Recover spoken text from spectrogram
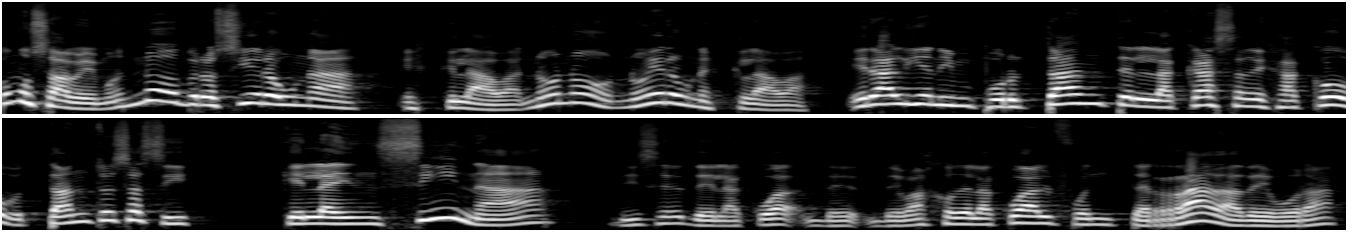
¿Cómo sabemos? No, pero si era una esclava. No, no, no era una esclava. Era alguien importante en la casa de Jacob. Tanto es así que la encina, dice, de la debajo de la cual fue enterrada Débora,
